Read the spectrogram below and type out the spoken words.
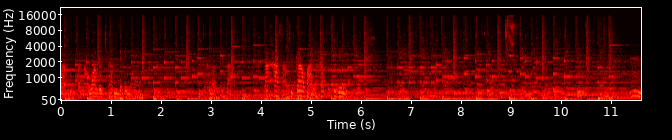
บะหมูกันเนาะว่ารสชาติจะเป็นยังไงจะอร่อยหรือเปล่าราคา 39 บาทนะคะที่เซเว่นอืม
